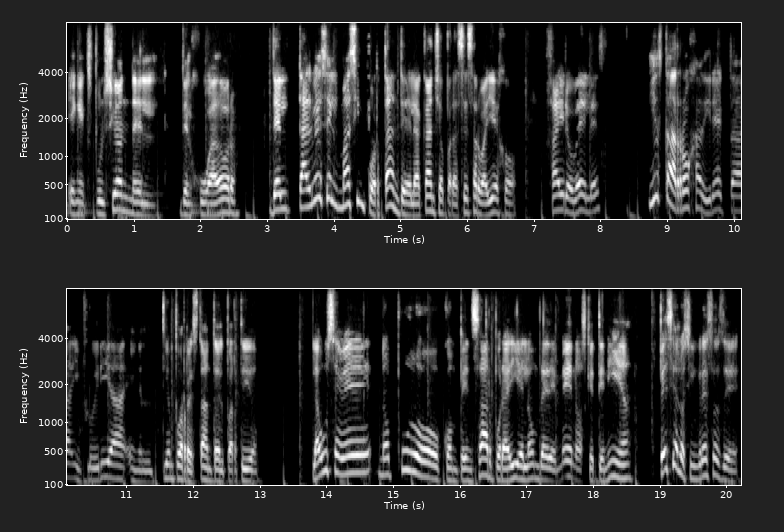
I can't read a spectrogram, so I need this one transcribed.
en expulsión del, del jugador, del tal vez el más importante de la cancha para César Vallejo, Jairo Vélez, y esta roja directa influiría en el tiempo restante del partido. La UCB no pudo compensar por ahí el hombre de menos que tenía, pese a los ingresos de,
